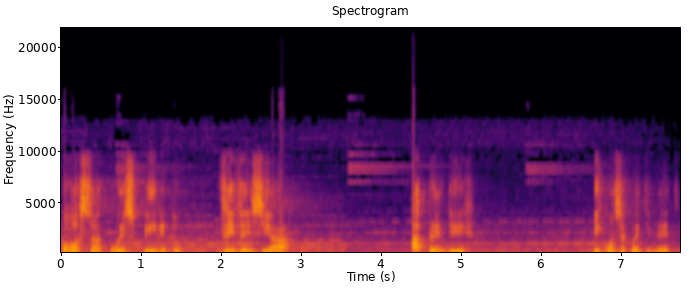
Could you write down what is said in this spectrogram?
possa o espírito vivenciar, aprender e, consequentemente,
